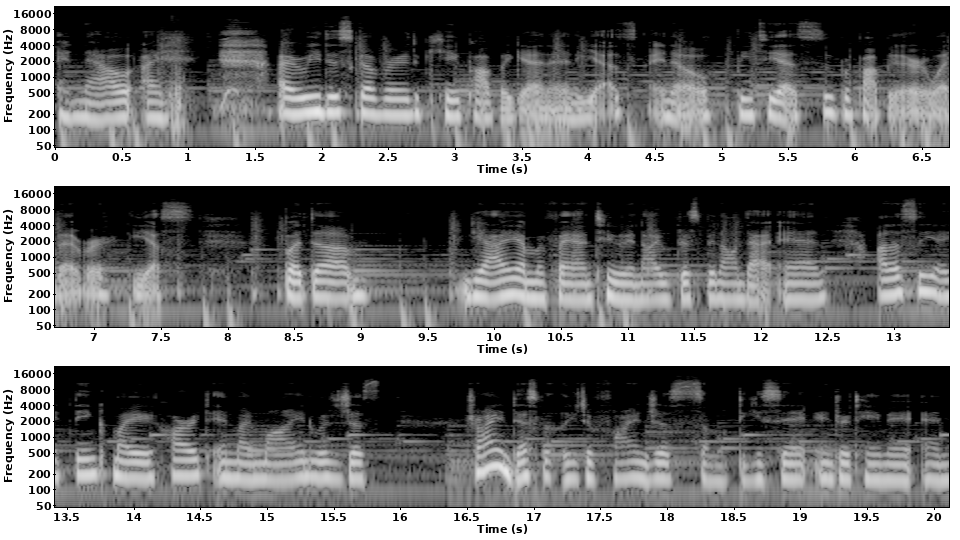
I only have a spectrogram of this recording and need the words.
and now I I rediscovered K-pop again. And yes, I know BTS super popular whatever. Yes. But um yeah, I am a fan too and I've just been on that. And honestly, I think my heart and my mind was just trying desperately to find just some decent entertainment and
